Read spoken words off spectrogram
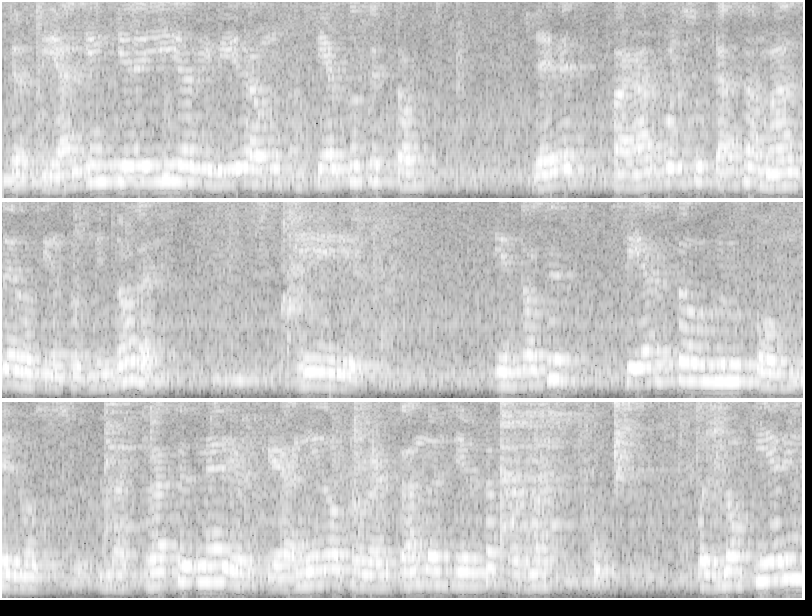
O sea, si alguien quiere ir a vivir a, un, a cierto sector, debe pagar por su casa más de 200 mil dólares. Eh, entonces cierto grupo de los, las clases medias que han ido progresando en cierta forma, pues no quieren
